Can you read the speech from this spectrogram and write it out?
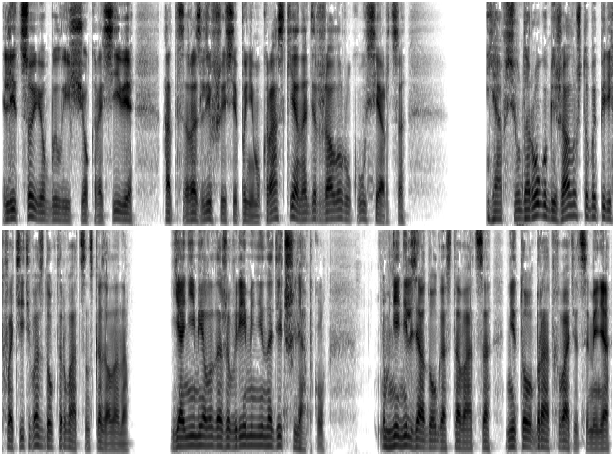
Лицо ее было еще красивее от разлившейся по нему краски, она держала руку у сердца. «Я всю дорогу бежала, чтобы перехватить вас, доктор Ватсон», — сказала она. «Я не имела даже времени надеть шляпку. Мне нельзя долго оставаться, не то брат хватится меня».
